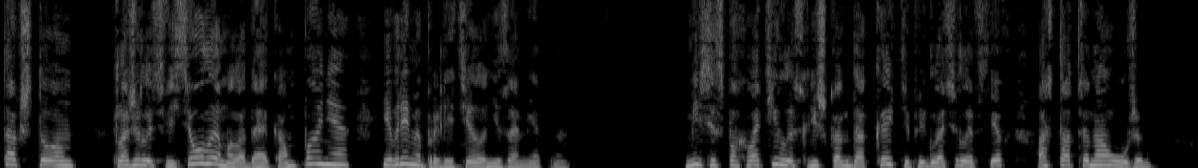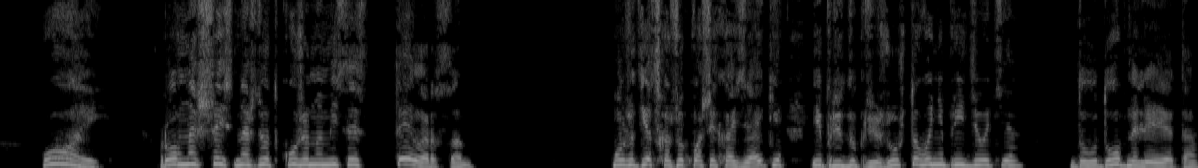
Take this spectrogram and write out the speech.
Так что Сложилась веселая молодая компания, и время пролетело незаметно. Миссис похватилась лишь когда Кэти пригласила всех остаться на ужин. «Ой, ровно шесть нас ждет к ужину миссис Тейлорсон. Может, я схожу к вашей хозяйке и предупрежу, что вы не придете? Да удобно ли это?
